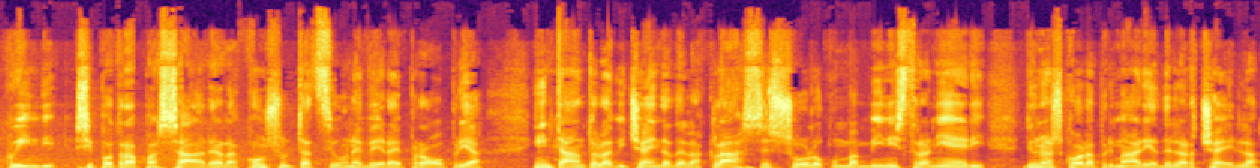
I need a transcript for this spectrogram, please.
quindi si potrà passare alla consultazione vera e propria. Intanto la vicenda della classe solo con bambini stranieri di una scuola primaria dell'Arcella,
